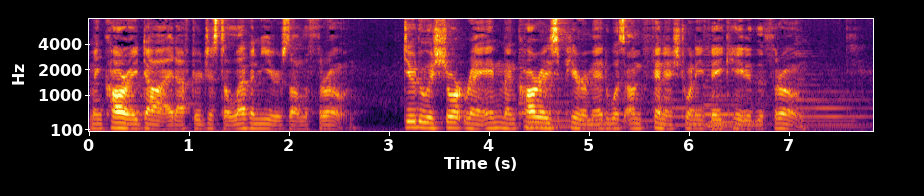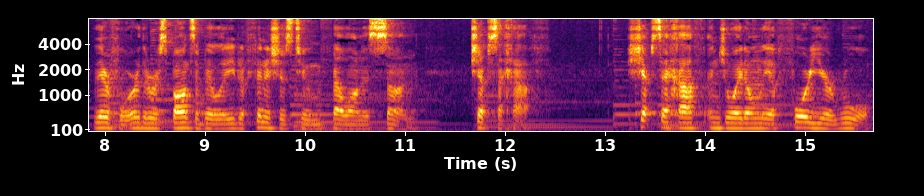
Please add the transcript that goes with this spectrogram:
Menkaure died after just 11 years on the throne. Due to his short reign, Menkaure's pyramid was unfinished when he vacated the throne. Therefore, the responsibility to finish his tomb fell on his son, Shepseskaf. Shepseskaf enjoyed only a four year rule,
